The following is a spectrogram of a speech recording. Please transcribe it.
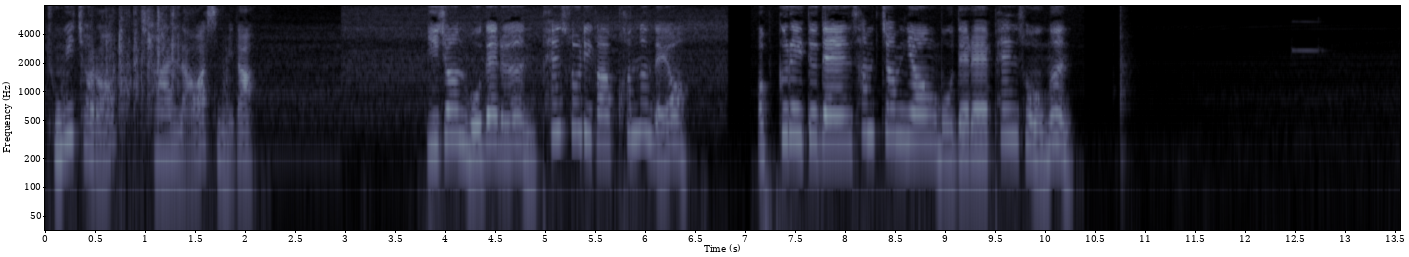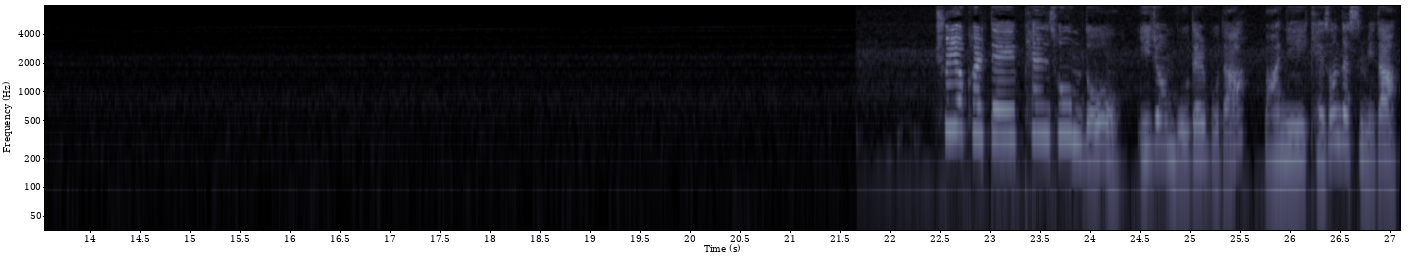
종이처럼 잘 나왔습니다. 이전 모델은 펜소리가 컸는데요. 업그레이드된 3.0 모델의 펜 소음은 출력할 때의 펜 소음도 이전 모델보다 많이 개선됐습니다.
